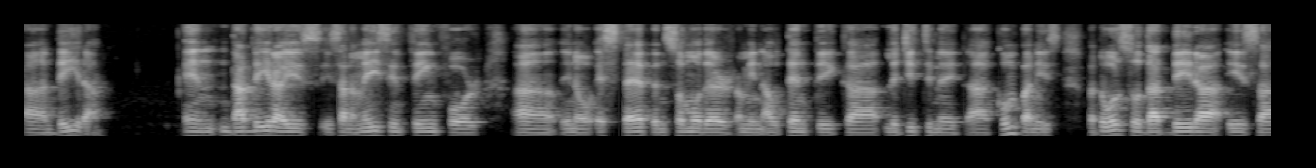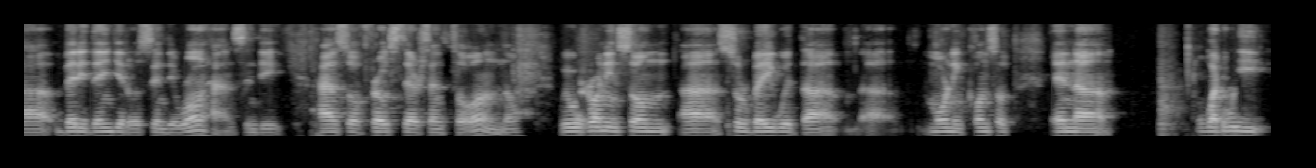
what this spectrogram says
uh, data. And that data is is an amazing thing for uh, you know a step and some other i mean authentic uh, legitimate uh, companies. But also that data is uh, very dangerous in the wrong hands in the hands of fraudsters and so on no? We were running some uh, survey with uh, Morning Consult and what we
